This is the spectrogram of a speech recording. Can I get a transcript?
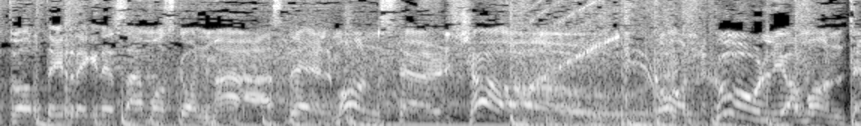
un corte y regresamos con más del Monster Show. Con Julio Monte.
